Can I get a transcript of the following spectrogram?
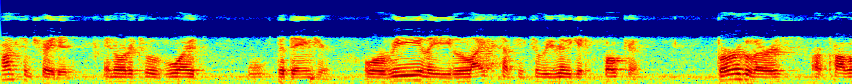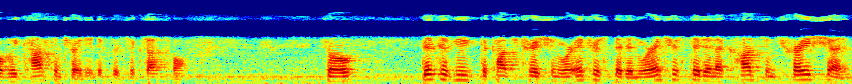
concentrated in order to avoid the danger or really like something so we really get focused. Burglars are probably concentrated if they're successful. So this isn't the concentration we're interested in. We're interested in a concentration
